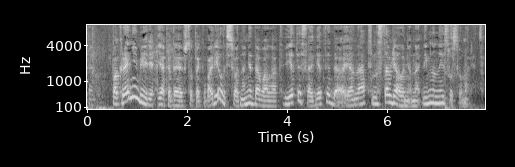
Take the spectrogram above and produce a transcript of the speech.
да. По крайней мере, я когда что-то говорила, все, она мне давала ответы, советы, да, и она наставляла меня на, именно на Иисуса молитву.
